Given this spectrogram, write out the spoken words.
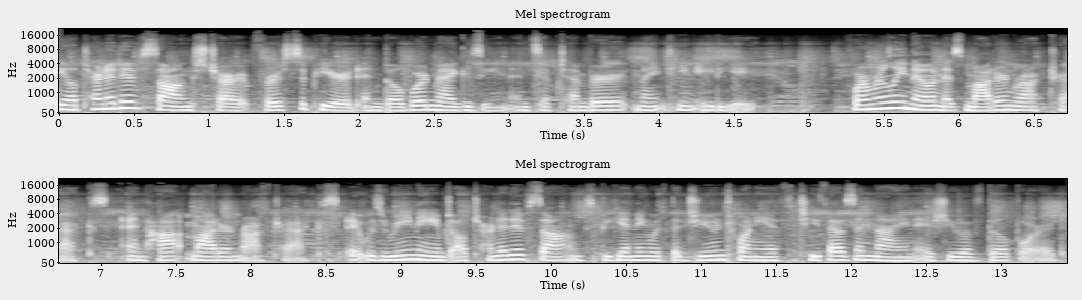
The Alternative Songs chart first appeared in Billboard magazine in September 1988. Formerly known as Modern Rock Tracks and Hot Modern Rock Tracks, it was renamed Alternative Songs beginning with the June 20th, 2009 issue of Billboard.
